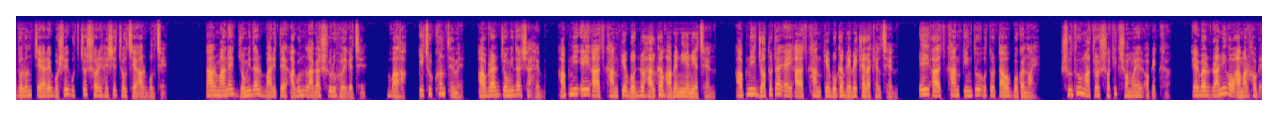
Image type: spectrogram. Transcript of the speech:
দোলন চেয়ারে বসে উচ্চস্বরে হেসে চলছে আর বলছে, তার মানে জমিদার বাড়িতে আগুন লাগা শুরু হয়ে গেছে। বাহ, কিছুক্ষণ থেমে, আবরার জমিদার সাহেব, আপনি এই আজ খানকে বড্ড হালকাভাবে নিয়ে নিয়েছেন। আপনি যতটা এই আজ খানকে বোকা ভেবে খেলা খেলছেন। এই আজ খান কিন্তু অতটাও বোকা নয়। শুধুমাত্র সঠিক সময়ের অপেক্ষা। এবার রানীও আমার হবে।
